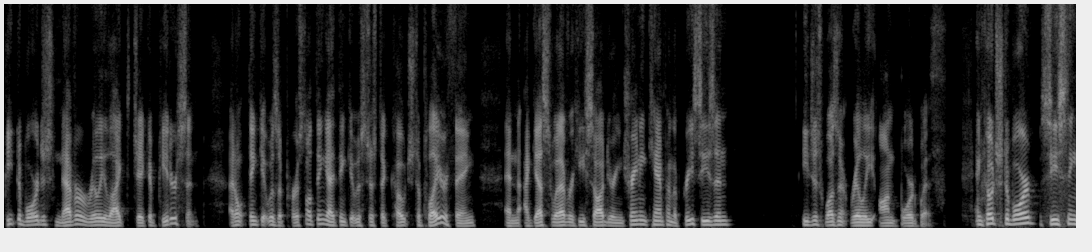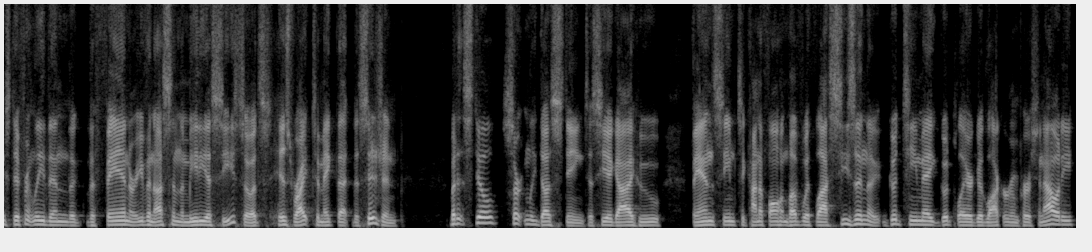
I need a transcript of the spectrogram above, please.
Pete DeBoer just never really liked Jacob Peterson. I don't think it was a personal thing. I think it was just a coach to player thing. And I guess whatever he saw during training camp in the preseason, he just wasn't really on board with. And Coach DeBoer sees things differently than the, the fan or even us in the media see. So it's his right to make that decision. But it still certainly does sting to see a guy who fans seem to kind of fall in love with last season, a good teammate, good player, good locker room personality,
